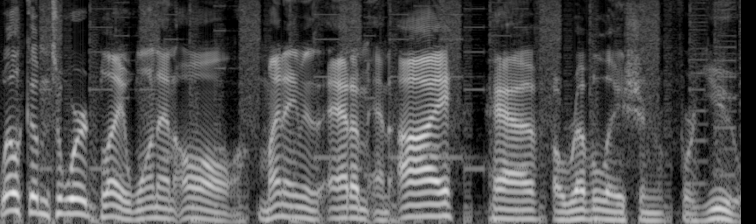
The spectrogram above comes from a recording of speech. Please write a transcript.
Welcome to Wordplay, one and all. My name is Adam, and I have a revelation for you.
